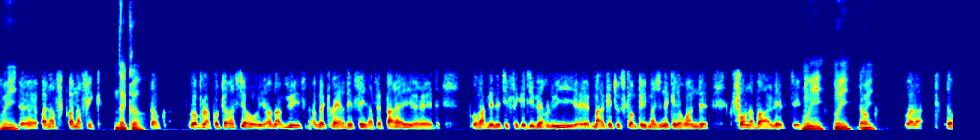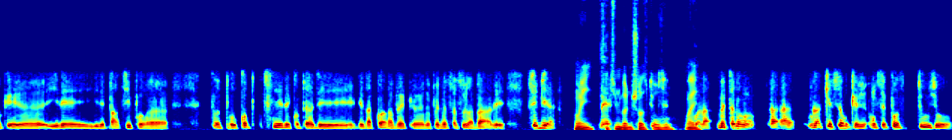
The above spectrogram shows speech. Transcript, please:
euh, en, Afrique. D'accord. Donc, donc, la coopération, on a vu avec la RDC, il a fait pareil pour amener Tshisekedi vers lui, malgré tout ce qu'on peut imaginer que les Rwandais font là-bas à l'Est. Oui, oui. Donc, voilà. Donc, il, est, il est parti pour pour, signer des, des, accords avec euh, le président Sassou là-bas. C'est bien. Oui, c'est une bonne chose pour vous. Voilà. Maintenant, la, question qu'on se pose toujours,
